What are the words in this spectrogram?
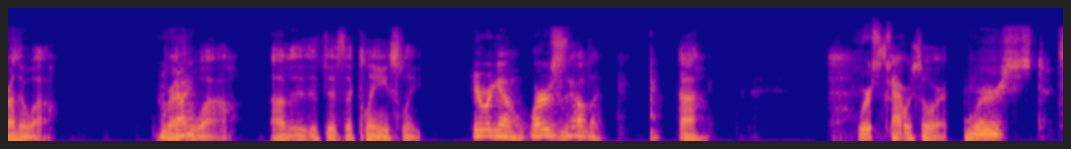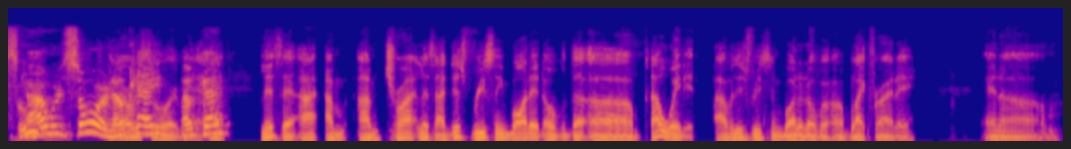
Breath of the Wild? Breath Okay. of Wild. Uh, it- it's just a clean sleep. Here we go. Where's Zelda? Uh, worst. Skyward Sword. Worst. Skyward Sword. Skyward Okay. Sword, man. okay. Listen, I, I'm I'm trying. Listen, I just recently bought it over the. Um, 'cause I waited. I just recently bought it over uh, Black Friday, and um,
